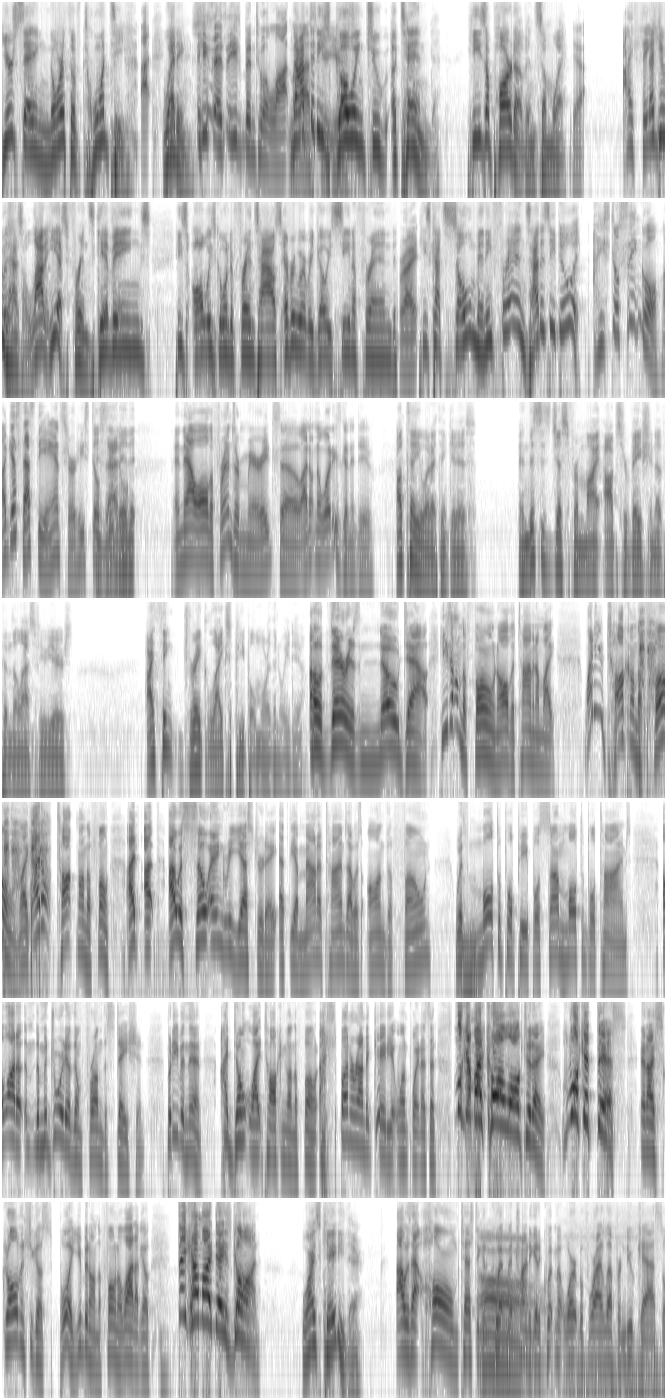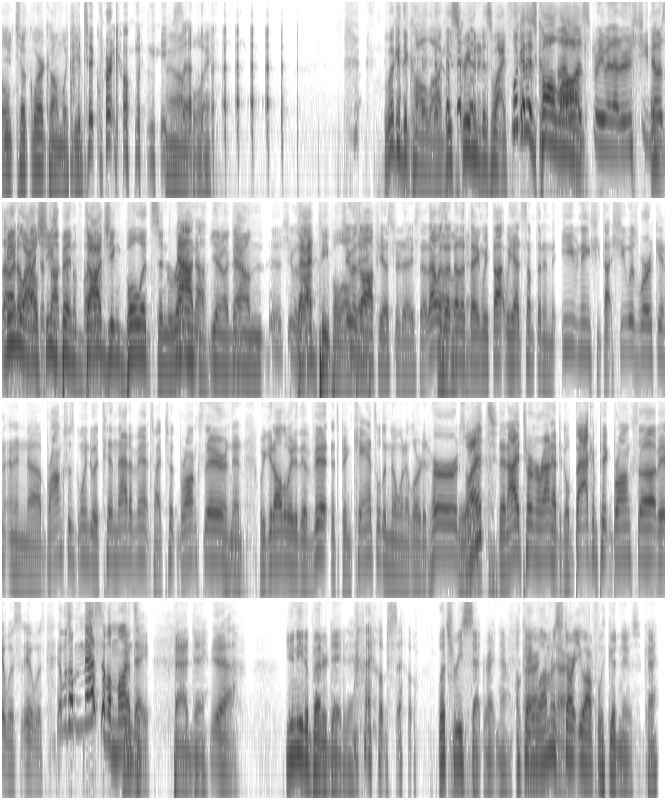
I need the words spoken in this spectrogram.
You're saying north of twenty I, weddings. He says he's been to a lot. Not that he's years. going to attend. He's a part of in some way. Yeah. I think That he dude was, has a lot of. He has friendsgivings. He's always going to friends' house. Everywhere we go, he's seeing a friend. Right. He's got so many friends. How does he do it? He's still single. I guess that's the answer. He's still Is that single. it? And now all the friends are married, so I don't know what he's going to do. I'll tell you what I think it is. And this is just from my observation of him the last few years. I think Drake likes people more than we do. Oh, there is no doubt. He's on the phone all the time, and I'm like, why do you talk on the phone? like I don't talk on the phone. I I, I was so angry yesterday at the amount of times I was on the phone with Mm-hmm. multiple people, some multiple times. A lot of the majority of them from the station. But even then, I don't like talking on the phone. I spun around to Katie at one point and I said, Look at my call log today. Look at this. And I scrolled and she goes, Boy, you've been on the phone a lot. I go, Think how my day's gone. Why is Katie there? I was at home testing equipment, trying to get Oh. equipment work before I left for Newcastle. You took work home with you. I you. took work home with me. Oh so. boy. Look at the call log. He's screaming at his wife. Look at this call log. I was screaming at her, and she And knows don't meanwhile, like to she's been dodging bullets and running, no. you know, down Yeah, she was bad off. people. All She was day. off yesterday, so that was Oh, another okay. thing. We thought we had something in the evening. She thought she was working, and then uh, Bronx was going to attend that event, so I took Bronx there. And then we get all the way to the event, and it's been canceled, and no one alerted her. And so What? Then, then I turn around, and have to go back and pick Bronx up. It was, it was, it was a mess of a That's a Monday. bad day. yeah, You need a better day today. I hope so. Let's reset right now. Okay, right, well, I'm going to start you off with good news, okay?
